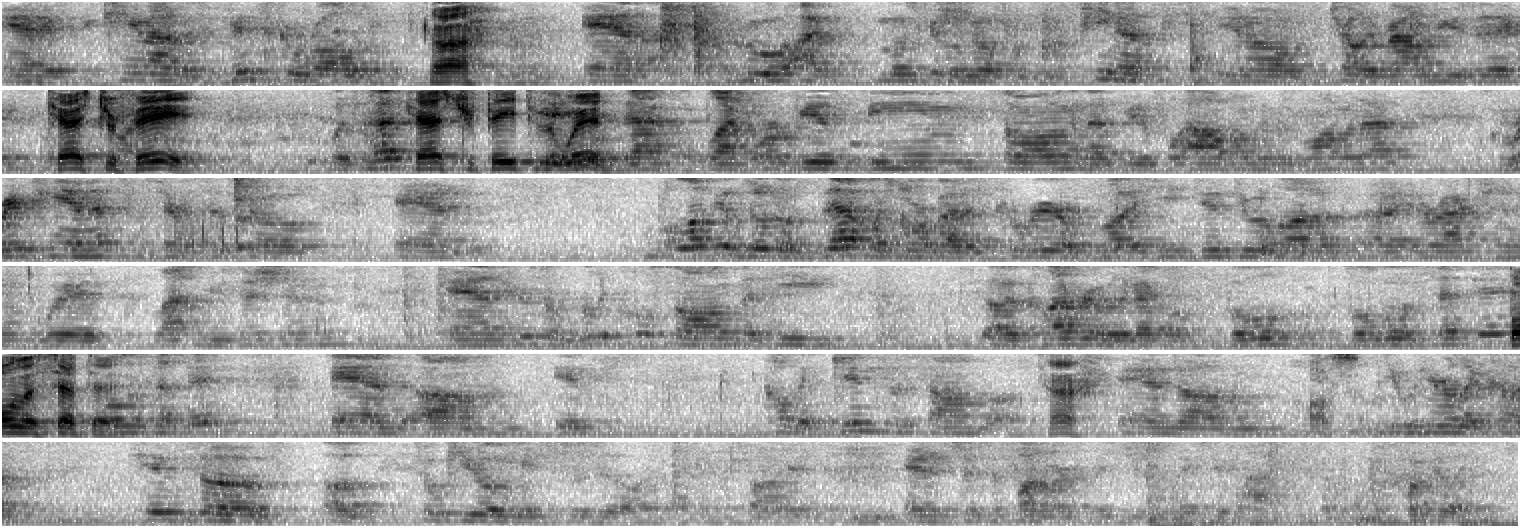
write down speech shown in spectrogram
and it, it came out. It was Vince Guaraldi Ah, and who I most people know from his Peanuts, you know, Charlie Brown music. Cast your fate. What's that? Cast your fate to the Yeah, wind. Exactly. Black Orpheus theme song and that beautiful album that goes along with that. Great pianist from San Francisco, and a lot of people don't know that much more about his career, but he did do a lot of uh, interaction with Latin musicians. And here's a really cool song that he uh, collaborated with a guy called Bo- Bobo Sete. Bola Sete. Bola Sete. And um, it's called the Ginza Samba. Ah. And um, Awesome. you hear like kind of hints of, of Tokyo meets Brazil in, like, in the song. It's, mm. and it's just a fun word. It just makes people happy. So hope you like it.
